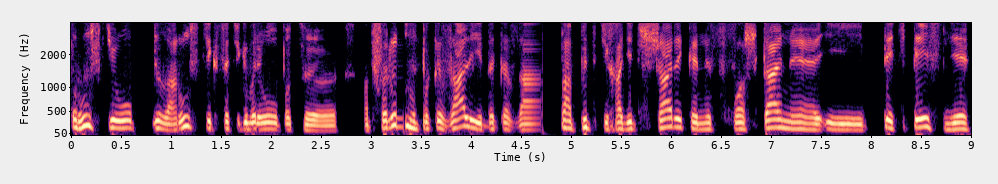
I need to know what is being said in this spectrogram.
русский опыт, белорусский, кстати говоря, опыт э, абсолютно показали и доказали. Попытки ходить с шариками, с флажками и петь песни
